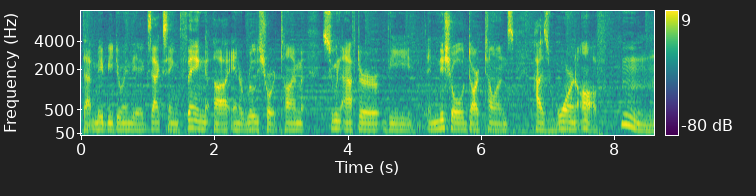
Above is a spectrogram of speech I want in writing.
that may be doing the exact same thing uh, in a really short time soon after the initial Dark Talons has worn off? Hmm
